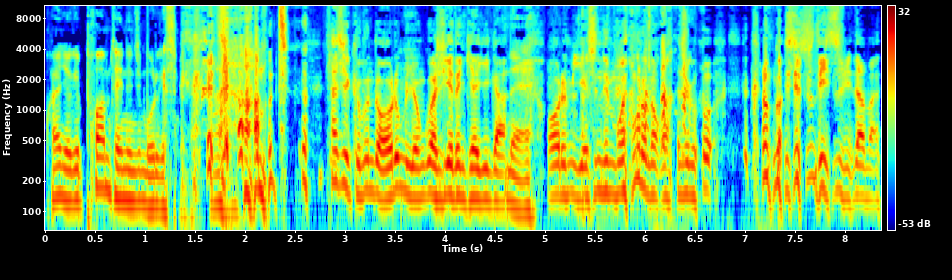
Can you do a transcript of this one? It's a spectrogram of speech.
과연 여기 포함되어 있는지 모르겠습니다. 아, 아무튼. 사실 그분도 얼음을 연구하시게 된 계기가 네. 얼음이 예수님 모양으로 녹아가지고 그런 것일 수도 있습니다만.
